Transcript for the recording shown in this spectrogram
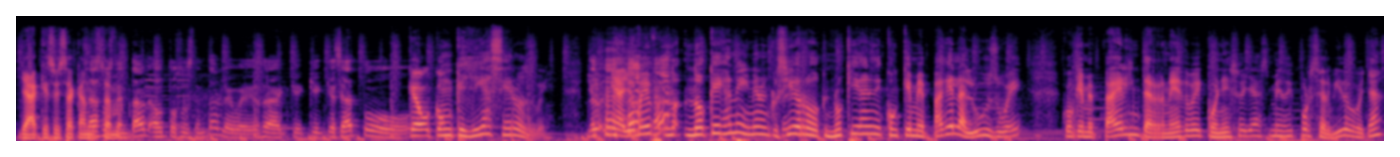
ya que estoy sacando... Sea sustentable, autosustentable, güey. O sea, que, que, sea tu... con que llegue a ceros, güey. Yo, mira, yo me, no, que gane dinero, inclusive, no que gane, con que me pague la luz, güey. Con que me pague el internet, güey. Con eso ya me doy por servido, güey. Ya.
